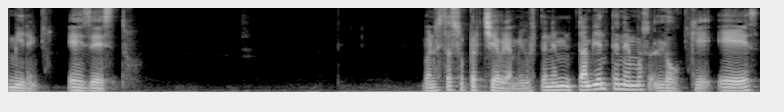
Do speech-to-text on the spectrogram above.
Miren, es esto. Bueno, está súper chévere, amigos. también tenemos lo que es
